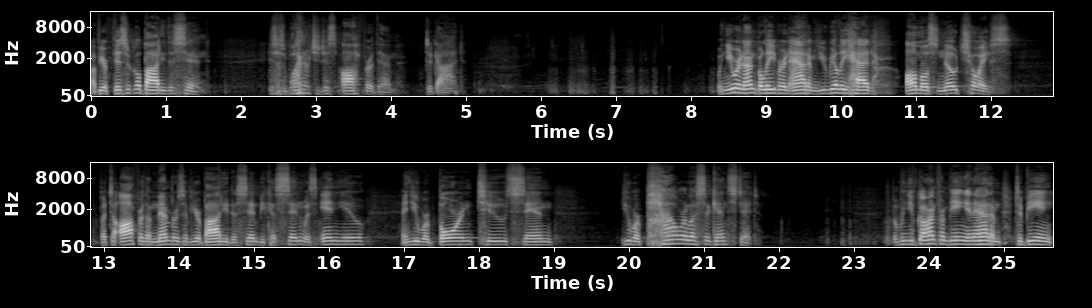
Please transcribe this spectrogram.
of your physical body to sin, he says, why don't you just offer them to God? When you were an unbeliever in Adam, you really had almost no choice but to offer the members of your body to sin because sin was in you and you were born to sin. You were powerless against it. But when you've gone from being in Adam to being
